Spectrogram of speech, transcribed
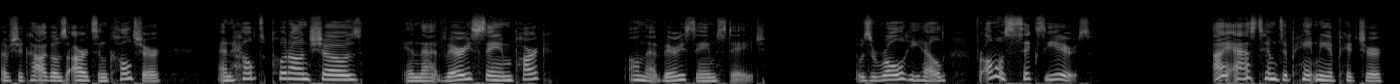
of Chicago's arts and culture and helped put on shows in that very same park on that very same stage. It was a role he held for almost six years. I asked him to paint me a picture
